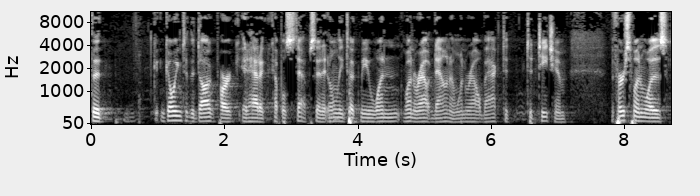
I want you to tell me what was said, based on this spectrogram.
the going to the dog park, it had a couple steps, and it only took me one, one route down and one route back to, to teach him. The first one was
